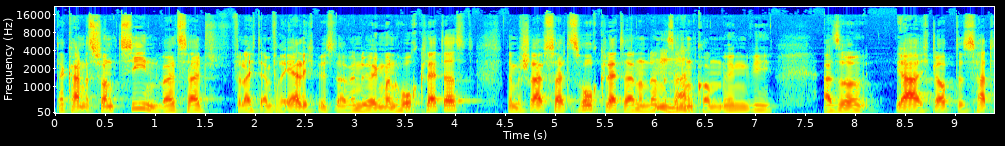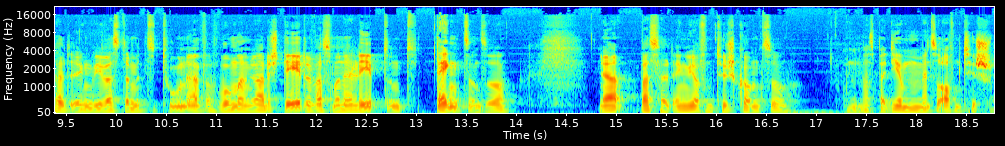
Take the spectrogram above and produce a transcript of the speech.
dann kann das schon ziehen, weil es halt vielleicht einfach ehrlich bist. Aber wenn du irgendwann hochkletterst, dann beschreibst du halt das Hochklettern und dann das Mhm. Ankommen irgendwie. Also ja, ich glaube, das hat halt irgendwie was damit zu tun, einfach wo man gerade steht und was man erlebt und denkt und so. Ja, was halt irgendwie auf den Tisch kommt so. Und was bei dir im Moment so auf dem Tisch?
